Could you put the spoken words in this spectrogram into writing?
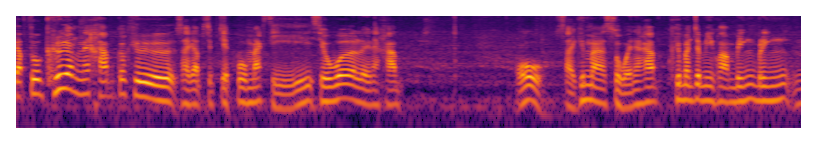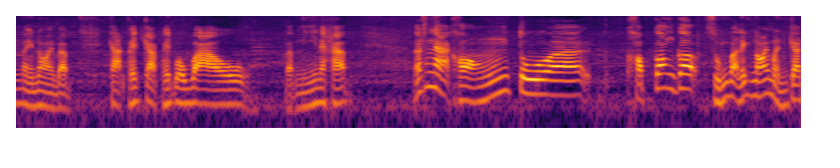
กับตัวเครื่องนะครับ ก็คือใส่กับ 17 Pro Max สีซิลเวอร์เลยนะครับ โอ้ใส่ขึ้นมาสวยนะครับ คือมันจะมีความบลิงบลิงหน่อยๆ แบบกากเพชรกากเพชรวาวๆแบบนี้นะครับ ลักษณะของตัวขอบกล้องก็สูงกว่าเล็กน้อยเหมือนกัน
